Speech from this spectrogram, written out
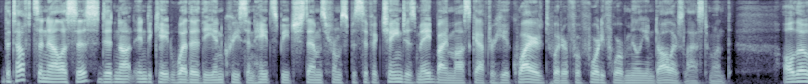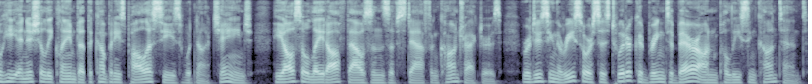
The Tufts analysis did not indicate whether the increase in hate speech stems from specific changes made by Musk after he acquired Twitter for $44 million last month. Although he initially claimed that the company's policies would not change, he also laid off thousands of staff and contractors, reducing the resources Twitter could bring to bear on policing content.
